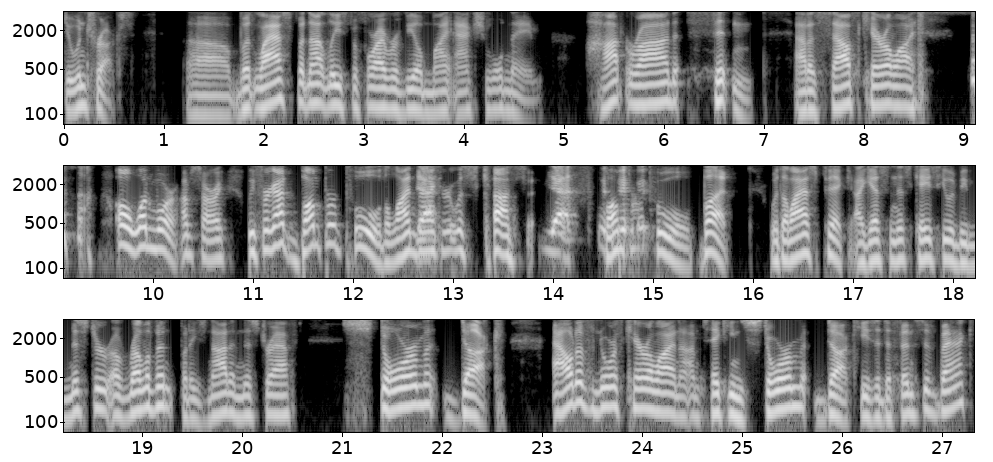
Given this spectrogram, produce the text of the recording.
doing trucks. Uh, but last but not least, before I reveal my actual name, Hot Rod Fitton out of South Carolina. oh, one more. I'm sorry. We forgot Bumper Pool, the linebacker Yes. at Wisconsin. Yes. Bumper Pool. But with the last pick, I guess in this case, he would be Mr. Irrelevant, but he's not in this draft. Storm Duck. Out of North Carolina, I'm taking Storm Duck. He's a defensive back.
